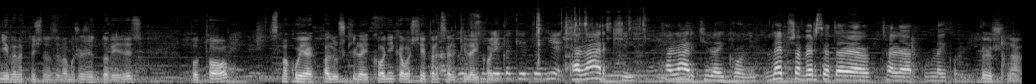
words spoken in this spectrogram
nie wiem jak to się nazywa, muszę się dowiedzieć, bo to smakuje jak paluszki lejkonik, a właściwie precelki lejkonik. takie to nie. Talarki, talarki lejkonik. Lepsza wersja talar, talarków lejkonik. Pyszne.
